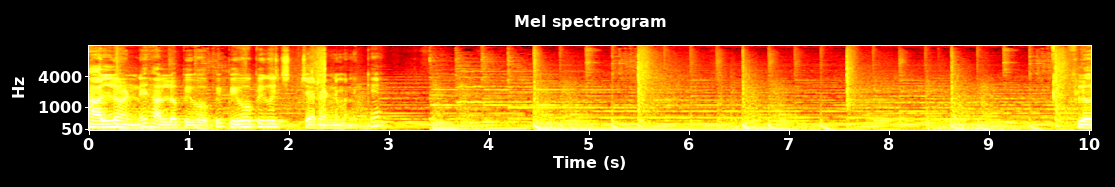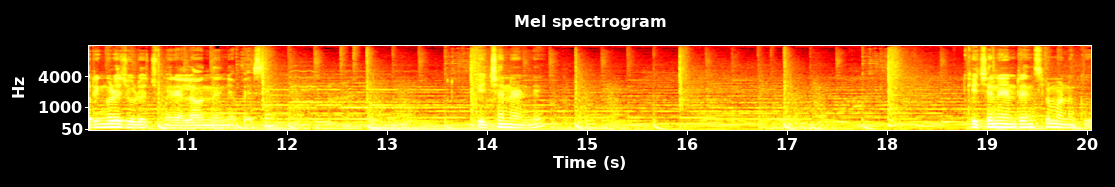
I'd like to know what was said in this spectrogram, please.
హాల్లో అండి హాల్లో పిఓపి పిఓపి కూడా ఇచ్చారండి మనకి. ఫ్లోరింగ్ కూడా చూడొచ్చు మీరు ఎలా ఉందని చెప్పేసి. కిచెన్ అండి. కిచెన్ ఎంట్రన్స్లో మనకు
